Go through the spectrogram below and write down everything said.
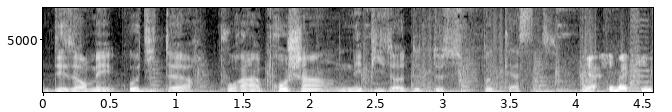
désormais auditeurs, pour un prochain épisode de ce podcast. Merci Maxime.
